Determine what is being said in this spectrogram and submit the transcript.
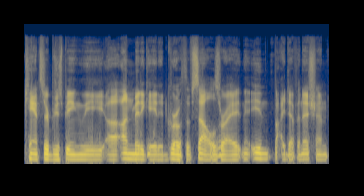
Cancer just being the uh, unmitigated growth of cells, right? In by definition,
